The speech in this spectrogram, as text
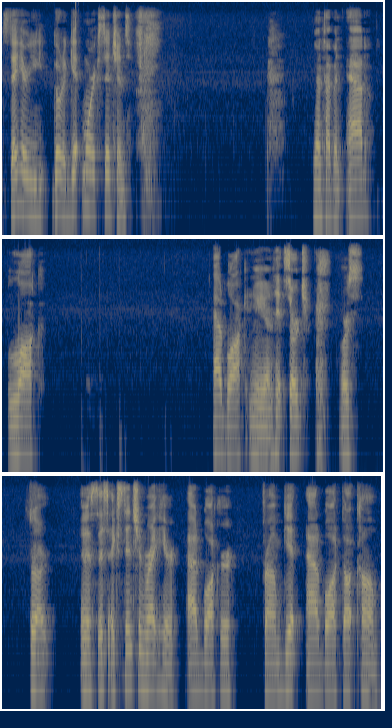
stay here, you go to get more extensions. You're gonna type in ad block ad block and you're gonna hit search or start and it's this extension right here ad blocker from getadblock.com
